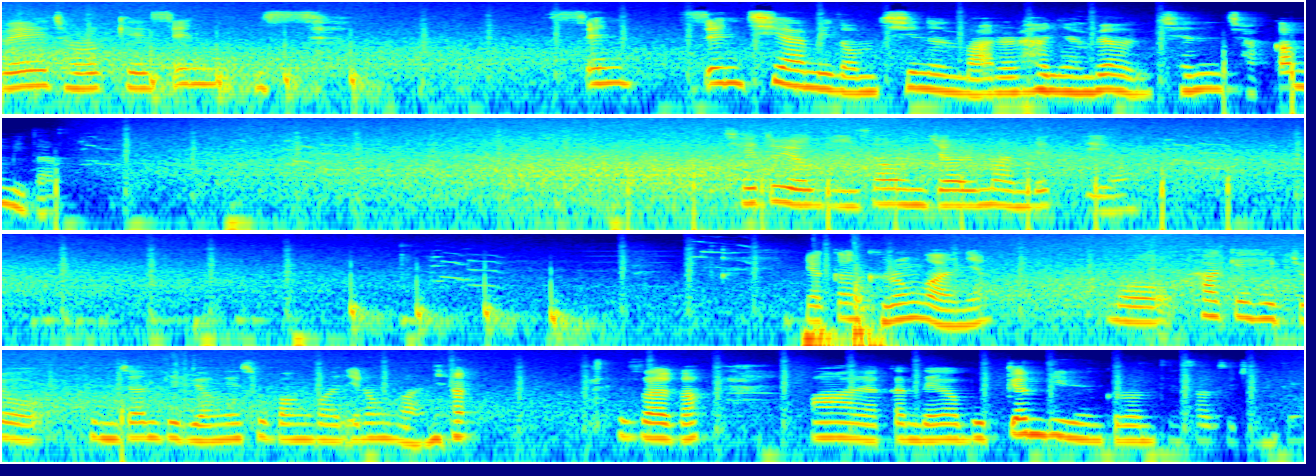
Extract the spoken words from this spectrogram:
왜 저렇게 센, 센, 센치함이 넘치는 말을 하냐면, 쟤는 작가입니다. 쟤도 여기 이사 온 지 얼마 안 됐대요. 약간 그런 거 아니야? 뭐, 하게 해줘. 금잔디 명예소방관 이런 거 아니야? 대사가. 아, 약간 내가 못 견디는 그런 대사들인데.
